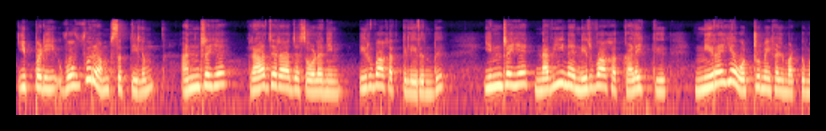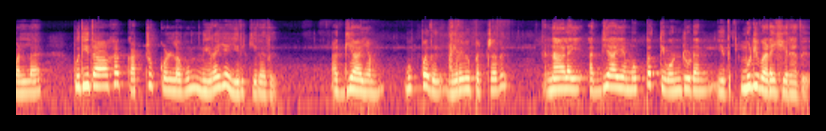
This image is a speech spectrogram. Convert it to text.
இப்படி ஒவ்வொரு அம்சத்திலும் அன்றைய ராஜராஜ சோழனின் நிர்வாகத்திலிருந்து இன்றைய நவீன நிர்வாக கலைக்கு நிறைய ஒற்றுமைகள் மட்டுமல்ல புதிதாக கற்றுக்கொள்ளவும் நிறைய இருக்கிறது. அத்தியாயம் முப்பது நிறைவு பெற்றது. நாளை அத்தியாயம் முப்பத்தி ஒன்றுடன் இது முடிவடைகிறது.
